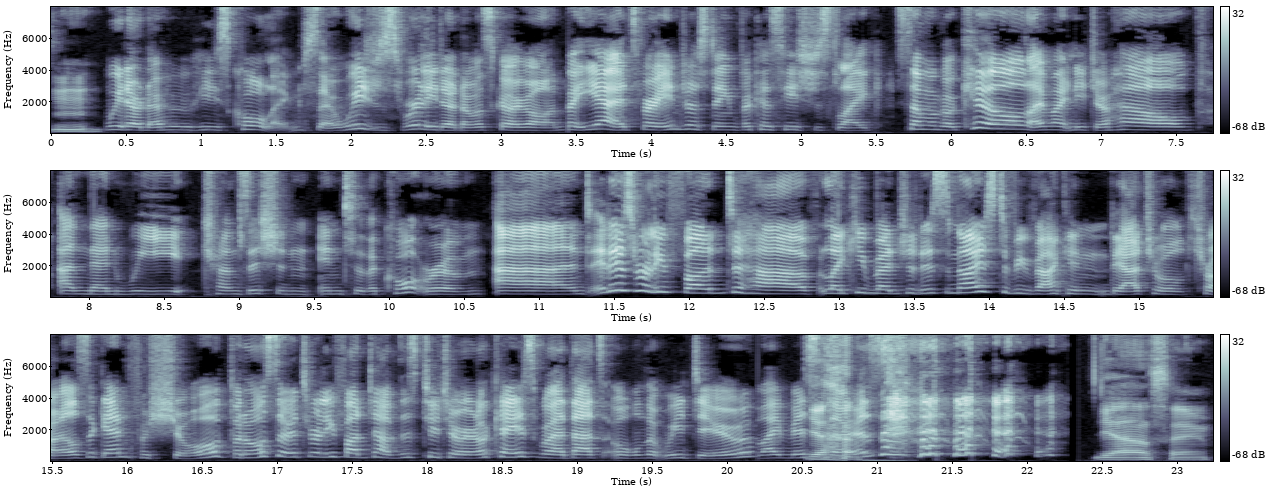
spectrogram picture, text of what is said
Mm. we don't know who he's calling, so we just really don't know what's going on. But yeah, it's very interesting because he's just like, someone got killed, I might need your help. And then we transition into the courtroom, and it is really fun to have, like you mentioned, it's nice to be back in the actual trials again for sure, but also it's really fun to have this tutorial case where that's all that we do. I miss Yeah. those. Yeah, same.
